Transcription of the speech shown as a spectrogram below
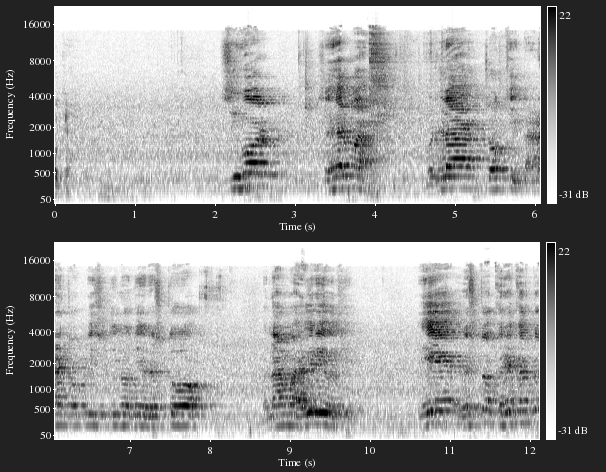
ઓકે સિહોર શહેરમાં વડલા ચોકથી તાણા ચોકડી સુધીનો જે રસ્તો બનાવવામાં આવી રહ્યો છે, એ રસ્તો ખરેખર તો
